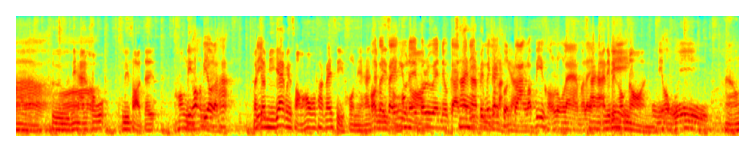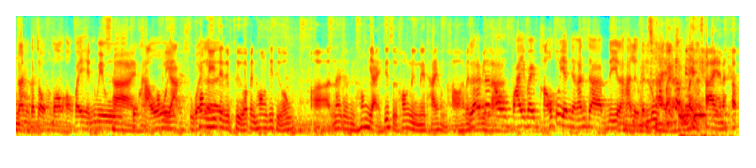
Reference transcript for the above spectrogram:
อ่าอ่าคือนี่ฮะเขารีสอร์ทจะห้องนี่ห้องเดียวเหรอฮะ มันจะมีแยกเป็น 2 ห้องเพราะพักได้ 4 คนเนี่ยฮะอ๋อจะแต่มีแต่สอยังงอห้อยู่งในนอนบริเวณเดียวกันใช่อันนี้ฮะคือไม่ใช่เป็นส่วนกลางหลังใหญ่ล็อบบี้ของโรงแรมอะไรใช่ฮะอันนี้เป็นห้องนอนนี่ห้องโอ้อ่าห้องนอนนั่นกระจกมองออกไปเห็นวิวใช่ภูเขาห้องนี้อย่างสวยห้องนี้เลยจะถือว่าเป็นห้องที่ถือว่าอ่าน่าจะเป็นห้องใหญ่ที่สุดห้องหนึ่งในไทยของเขาครับเป็นแล้วไทยวิลนั่นล่าเอาไฟไปเผาตู้เย็นอย่างนั้นจะดีเหรอฮะหรือเป็นรูปใช่แบบครับไม่ใช่นะครับ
